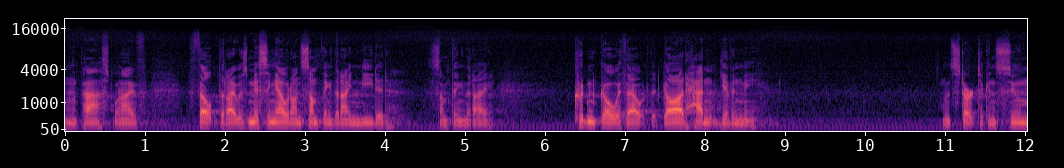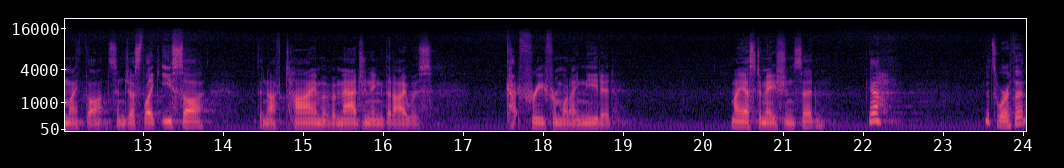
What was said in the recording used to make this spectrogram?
In the past, when I've felt that I was missing out on something that I needed, something that I couldn't go without, that God hadn't given me, it would start to consume my thoughts. And just like Esau, with enough time of imagining that I was cut free from what I needed, my estimation said, yeah, it's worth it.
